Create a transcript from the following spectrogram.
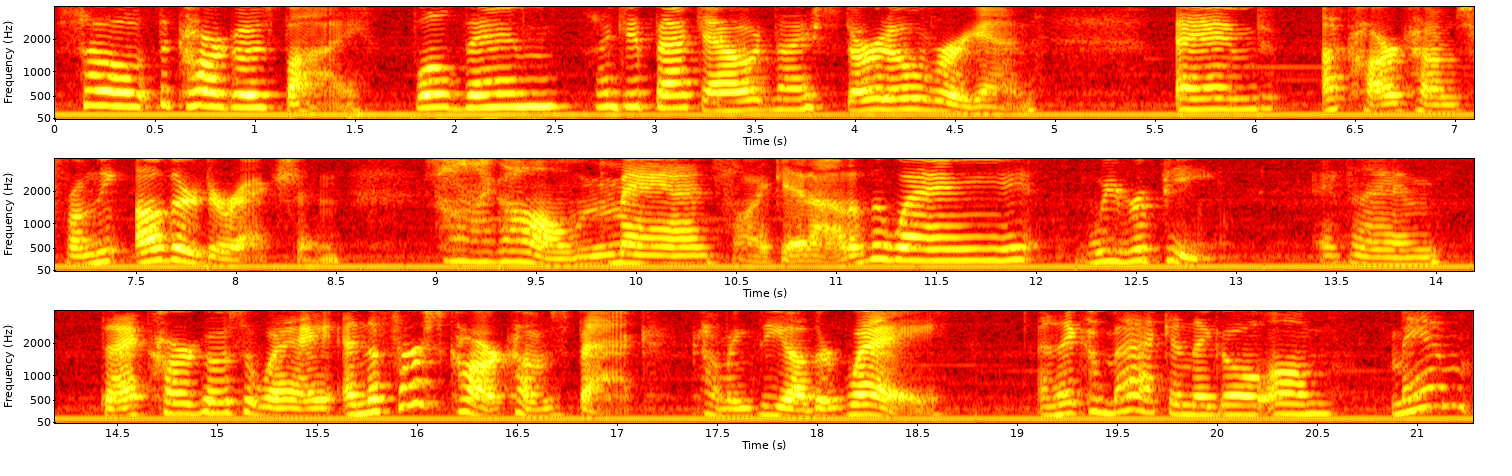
so the car goes by. Well, then I get back out and I start over again. And a car comes from the other direction. So I'm like, oh man. So I get out of the way. We repeat. And then that car goes away. And the first car comes back, coming the other way. And they come back and they go, um, ma'am,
